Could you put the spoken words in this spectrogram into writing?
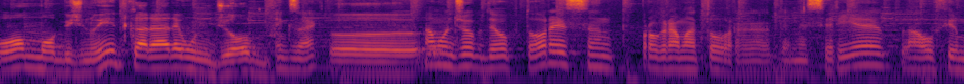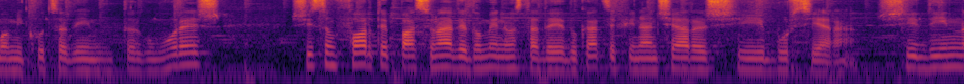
om obișnuit care are un job. Exact. Uh... Am un job de 8 ore, sunt programator de meserie la o firmă micuță din Târgu Mureș și sunt foarte pasionat de domeniul ăsta de educație financiară și bursieră. Și din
